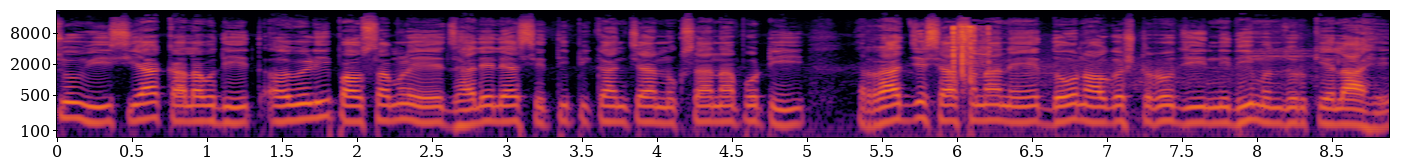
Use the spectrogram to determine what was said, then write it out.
चोवीस या कालावधीत अवेळी पावसामुळे झालेल्या शेती पिकांच्या नुकसानापोटी राज्य शासनाने दोन ऑगस्ट रोजी निधी मंजूर केला आहे.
